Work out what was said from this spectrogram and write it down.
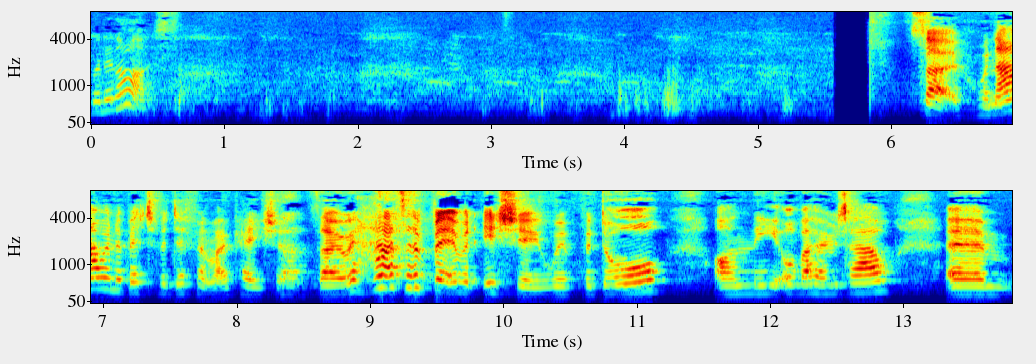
really nice. So, we're now in a bit of a different location. So, we had a bit of an issue with the door on the other hotel. Um,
